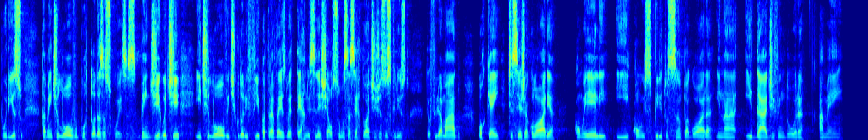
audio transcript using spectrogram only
Por isso, também te louvo por todas as coisas. Bendigo-te e te louvo e te glorifico através do eterno e celestial sumo sacerdote Jesus Cristo, teu Filho amado, por quem te seja glória, com Ele e com o Espírito Santo agora e na idade vindoura. Amém.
